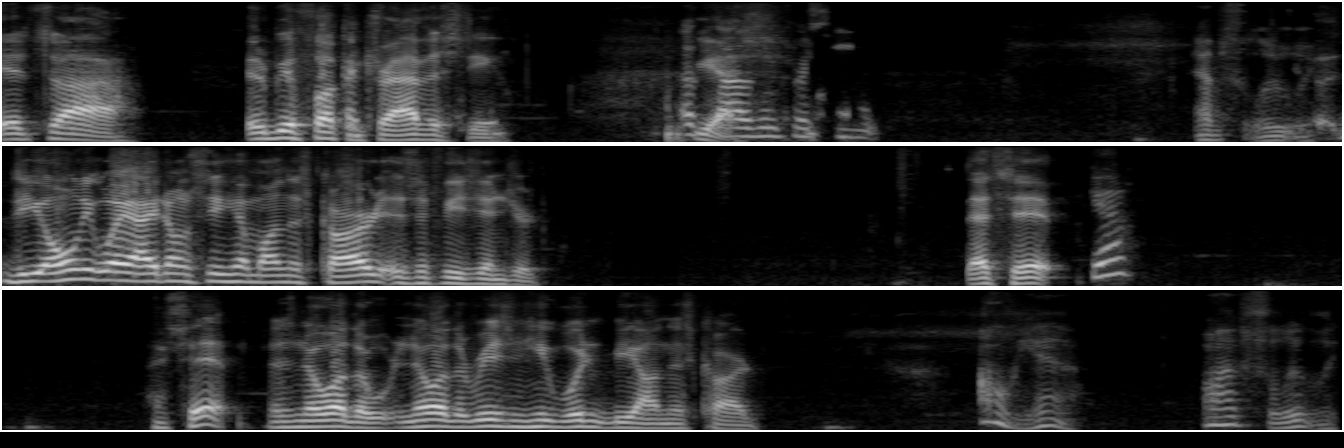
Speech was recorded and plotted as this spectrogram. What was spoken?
it's uh it'll be a fucking travesty. a yes. thousand percent. Absolutely. The only way I don't see him on this card is if he's injured. That's it. Yeah. That's it. There's no other no other reason he wouldn't be on this card. Oh yeah. Oh, absolutely.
